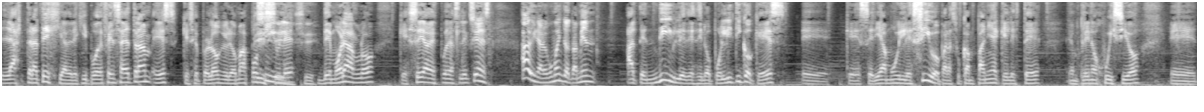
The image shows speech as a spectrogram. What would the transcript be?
La estrategia del equipo de defensa de Trump es que se prolongue lo más posible, sí, sí. demorarlo, que sea después de las elecciones. Hay un argumento también atendible desde lo político que es eh, que sería muy lesivo para su campaña que él esté en pleno juicio, eh,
